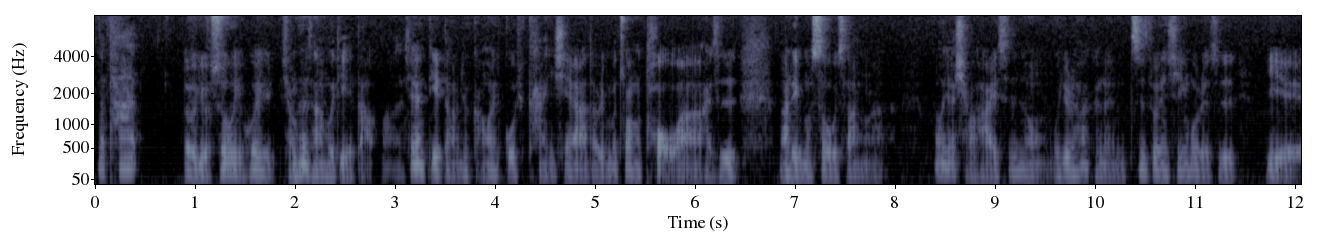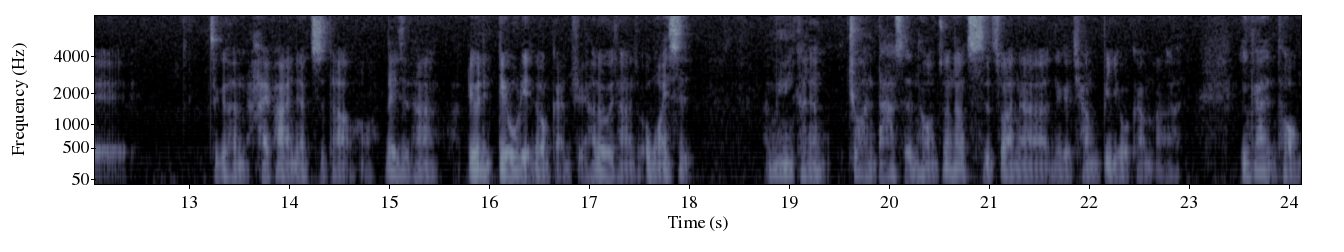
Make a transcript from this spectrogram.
那他呃有时候也会，小朋友常常会跌倒嘛。现在跌倒你就赶快过去看一下，到底有没有撞头啊，还是？哪里有没有受伤啊？那我家小孩是那种，我觉得他可能自尊心或者是也这个很害怕人家知道哈，类似他有点丢脸这种感觉，他都会常常说：“我没事。”明明可能就很大声吼，撞到瓷砖啊、那个墙壁或干嘛，应该很痛，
